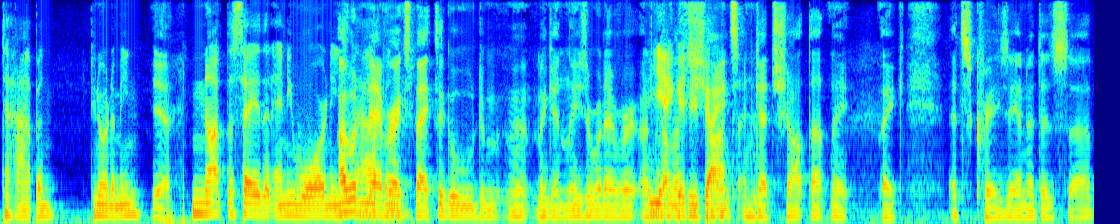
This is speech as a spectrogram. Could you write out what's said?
to happen. You know what I mean. yeah. Not to say that any war needs. I would to never expect to go to M- McGinley's or whatever and Yeah, have and a get few shot. pints and get shot that night. Like it's crazy and it is sad.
